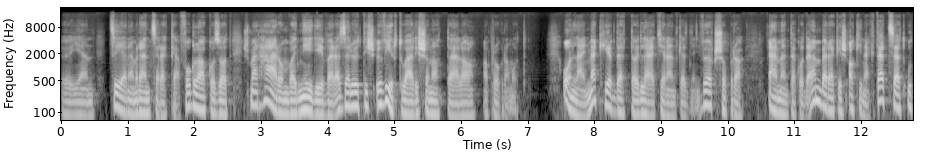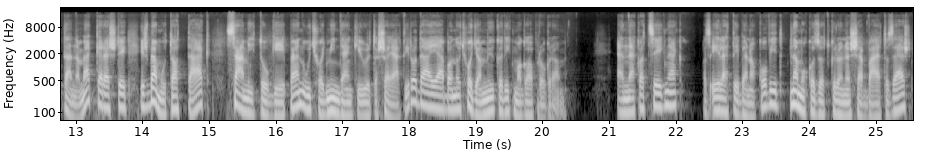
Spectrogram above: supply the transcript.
ilyen CRM rendszerekkel foglalkozott, és már három vagy négy évvel ezelőtt is ő virtuálisan adta el a, a programot. Online meghirdette, hogy lehet jelentkezni egy workshopra, elmentek oda emberek, és akinek tetszett, utána megkeresték, és bemutatták számítógépen, úgyhogy mindenki ült a saját irodájában, hogy hogyan működik maga a program. Ennek a cégnek az életében a COVID nem okozott különösebb változást,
